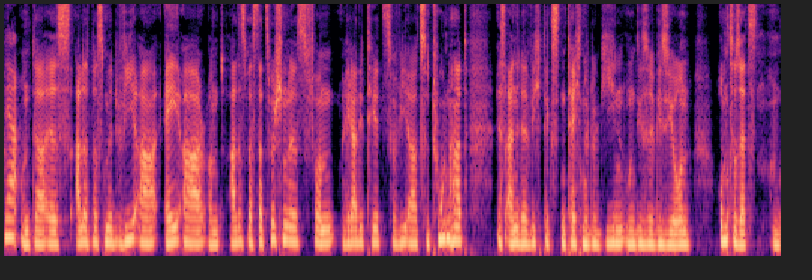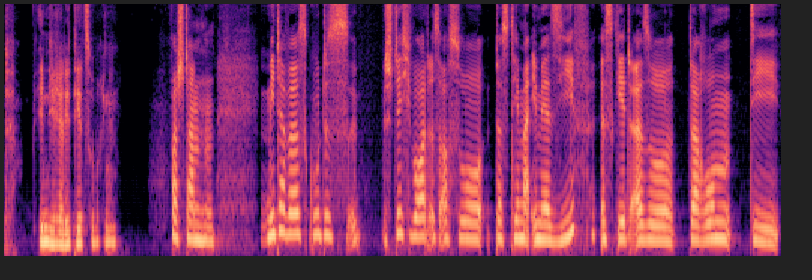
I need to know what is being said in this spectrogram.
Ja. Und da ist alles, was mit VR, AR und alles, was dazwischen ist, von Realität zu VR zu tun hat, ist eine der wichtigsten Technologien, um diese Vision umzusetzen und in die Realität zu bringen. Verstanden. Metaverse, gutes Stichwort ist auch so das Thema immersiv. Es geht also darum, die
